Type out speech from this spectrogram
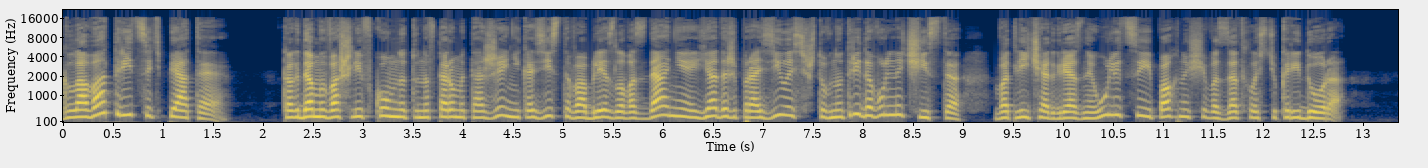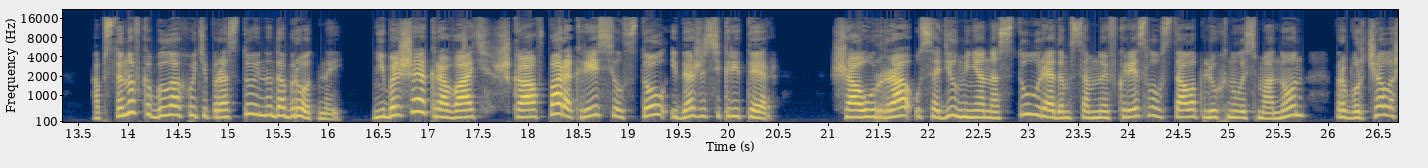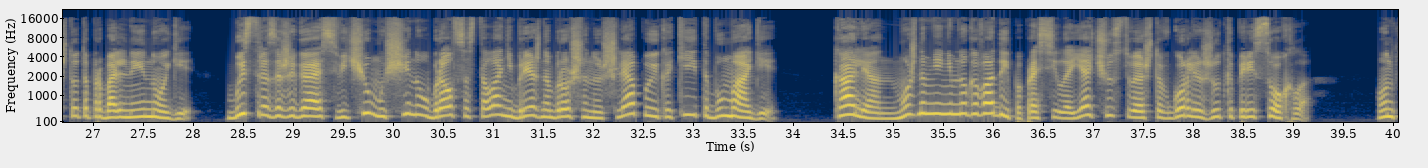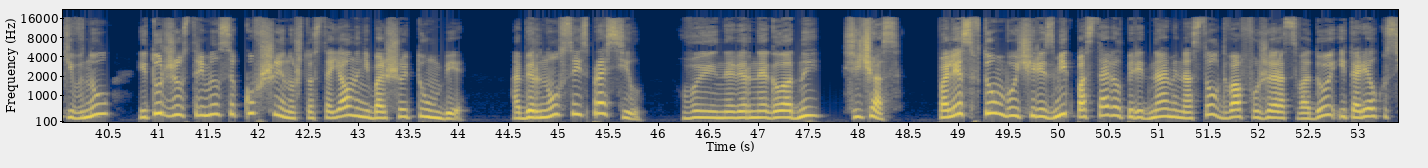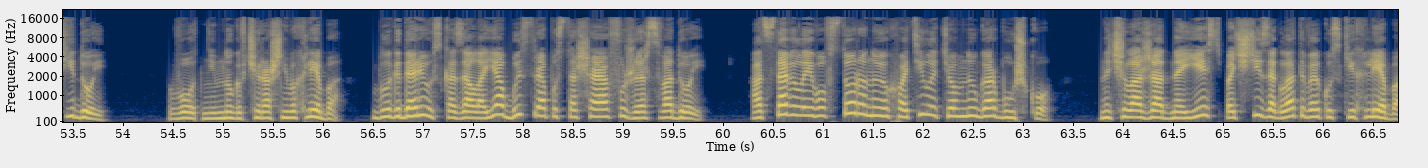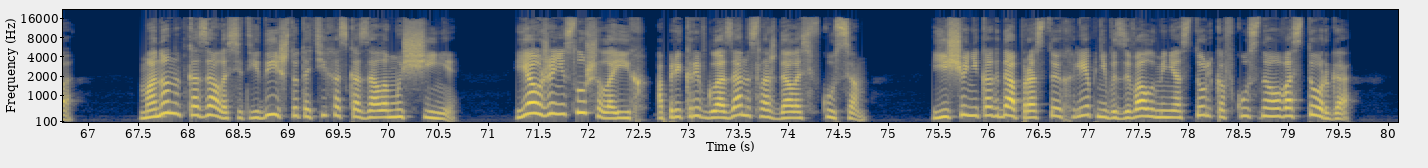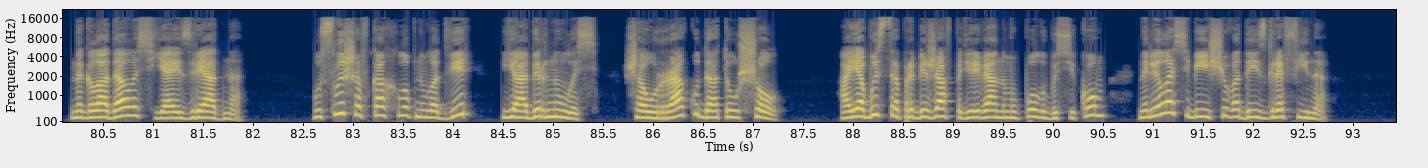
Глава 35. Когда мы вошли в комнату на втором этаже неказистого облезлого здания, я даже поразилась, что внутри довольно чисто, в отличие от грязной улицы и пахнущего затхлостью коридора. Обстановка была хоть и простой, но добротной. Небольшая кровать, шкаф, пара кресел, стол и даже секретер. Шаура усадил меня на стул, рядом со мной в кресло устало плюхнулась Манон, пробурчала что-то про больные ноги. Быстро зажигая свечу, мужчина убрал со стола небрежно брошенную шляпу и какие-то бумаги. «Калиан, можно мне немного воды?» — попросила я, чувствуя, что в горле жутко пересохло. Он кивнул и тут же устремился к кувшину, что стоял на небольшой тумбе. Обернулся и спросил. «Вы, наверное, голодны? Сейчас». Полез в тумбу и через миг поставил перед нами на стол два фужера с водой и тарелку с едой. «Вот, немного вчерашнего хлеба. «Благодарю», — сказала я, быстро опустошая фужер с водой. Отставила его в сторону и ухватила темную горбушку. Начала жадно есть, почти заглатывая куски хлеба. Манон отказалась от еды и что-то тихо сказала мужчине. Я уже не слушала их, а, прикрыв глаза, наслаждалась вкусом. Еще никогда простой хлеб не вызывал у меня столько вкусного восторга. Наголодалась я изрядно. Услышав, как хлопнула дверь, я обернулась. Шаура куда-то ушел. А я, быстро пробежав по деревянному полу босиком, налила себе еще воды из графина.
